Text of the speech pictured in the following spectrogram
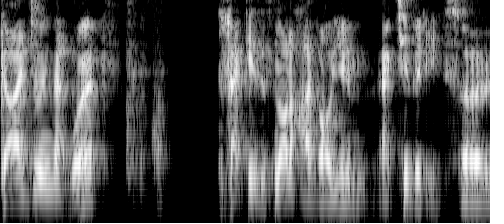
guy doing that work, the fact is it's not a high volume activity. So,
